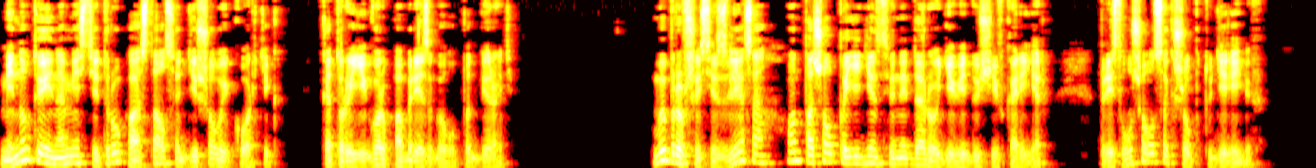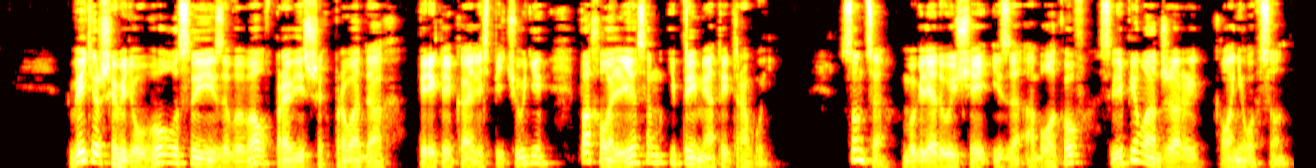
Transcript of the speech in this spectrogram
Минуты и на месте трупа остался дешевый кортик, который Егор побрезговал подбирать. Выбравшись из леса, он пошел по единственной дороге, ведущей в карьер, прислушивался к шепоту деревьев. Ветер шевелил волосы и завывал в провисших проводах, перекликались печуги, пахло лесом и примятой травой. Солнце, выглядывающее из-за облаков, слепило от жары, клонило в сон.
